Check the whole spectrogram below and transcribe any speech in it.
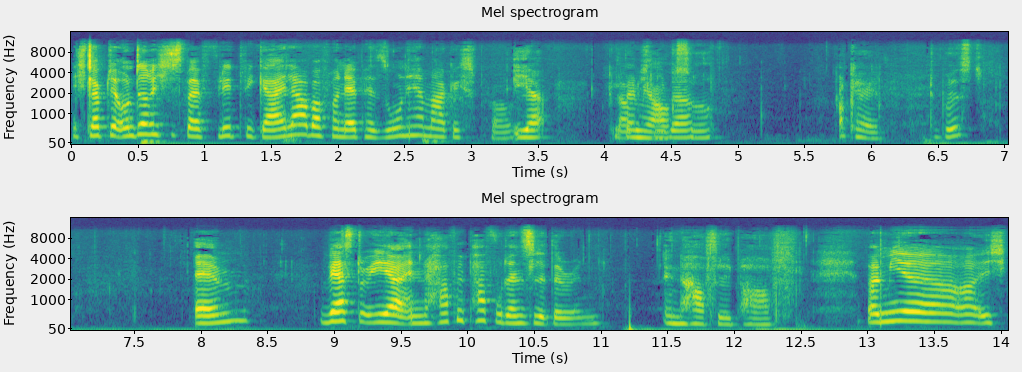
Ich glaube, der Unterricht ist bei Flitwick geiler, aber von der Person her mag ich Sprout. Ja, bei ich mir auch so. Okay, du bist Ähm, wärst du eher in Hufflepuff oder in Slytherin? in Hufflepuff. Bei mir, ich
